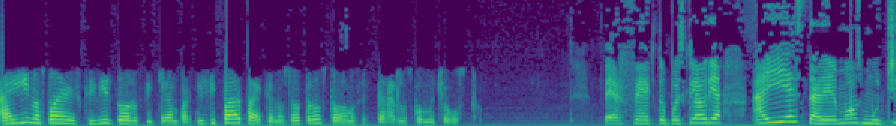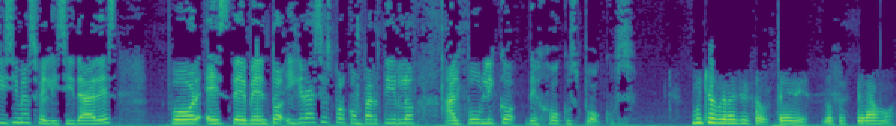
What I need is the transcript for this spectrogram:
Ahí nos pueden escribir todos los que quieran participar para que nosotros podamos esperarlos con mucho gusto. Perfecto, pues Claudia, ahí estaremos. Muchísimas felicidades por este evento y gracias por compartirlo al público de Hocus Pocus. Muchas gracias a ustedes, los esperamos.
